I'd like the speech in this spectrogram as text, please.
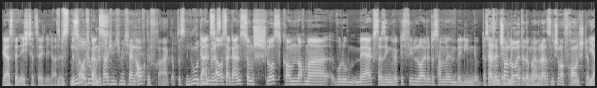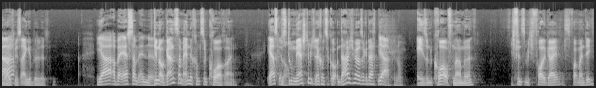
Ja, das bin ich tatsächlich alles. Das bist Bis nur du. Das habe ich mich, mich dann auch gefragt, ob das nur ganz du bist. außer ganz zum Schluss kommen nochmal, wo du merkst, da singen wirklich viele Leute. Das haben wir in Berlin. Das da sind in schon Berlin Leute dabei, oder? Das sind schon auch Frauenstimmen, Ja. oder habe ich mir das eingebildet? Ja, aber erst am Ende. Genau, ganz am Ende kommt so ein Chor rein. Erst bist Genau. du mehrstimmig und dann kommt so ein Chor. Und da habe ich mir also gedacht, Ja, genau. Ey, so eine Choraufnahme, ich finde es nämlich voll geil, das ist voll mein Ding.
